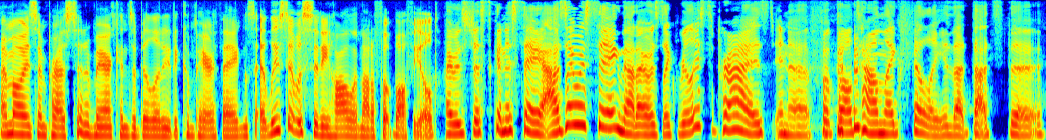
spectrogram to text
I'm always impressed at Americans' ability to compare things. At least it was City Hall and not a football field. I was just going to say, as I was saying that, I was like really surprised in a football town like Philly that that's the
